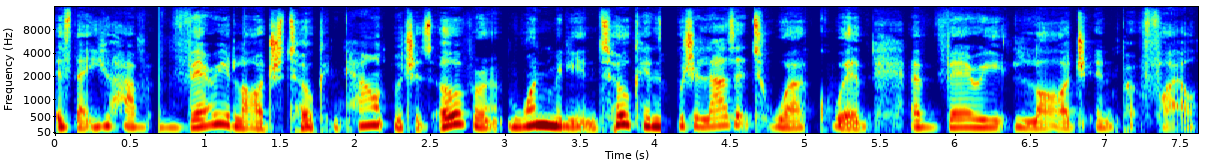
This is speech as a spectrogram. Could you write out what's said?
is that you have a very large token count, which is over 1 million tokens, which allows it to work with a very large input file.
